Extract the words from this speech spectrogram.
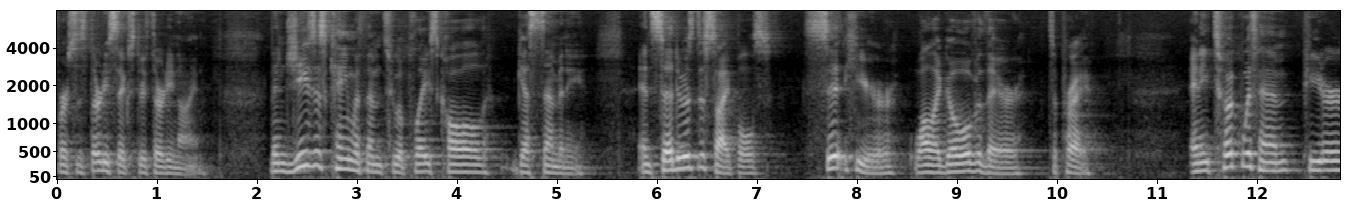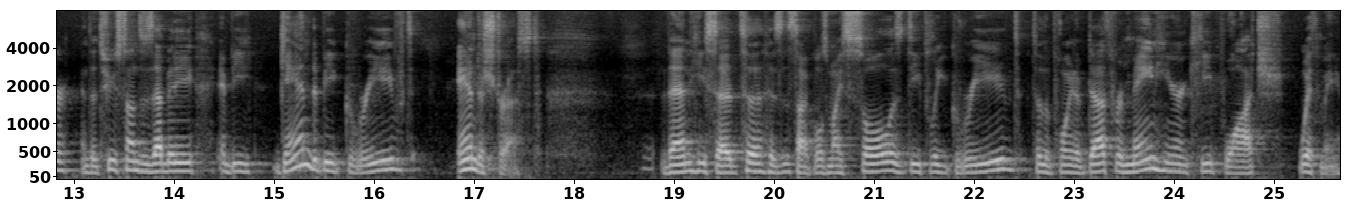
verses 36 through 39. Then Jesus came with them to a place called Gethsemane and said to his disciples, Sit here while I go over there to pray. And he took with him Peter and the two sons of Zebedee and began to be grieved and distressed. Then he said to his disciples, My soul is deeply grieved to the point of death. Remain here and keep watch with me.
